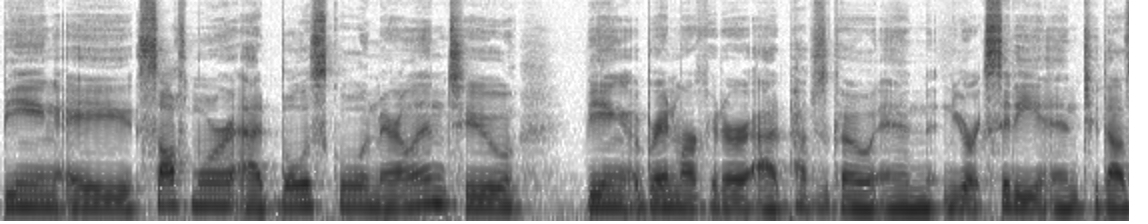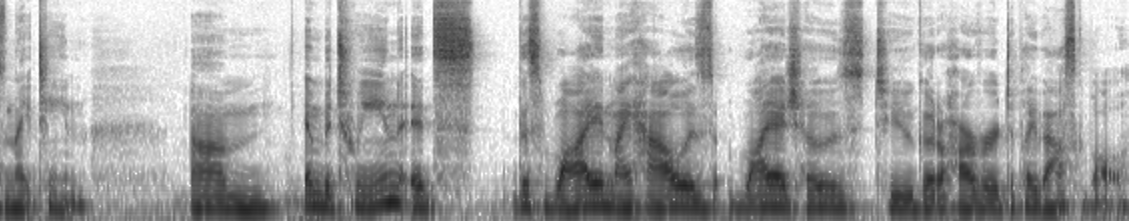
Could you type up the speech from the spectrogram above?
being a sophomore at Bullis School in Maryland to being a brand marketer at PepsiCo in New York City in 2019. Um, in between, it's this why and my how is why I chose to go to Harvard to play basketball,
